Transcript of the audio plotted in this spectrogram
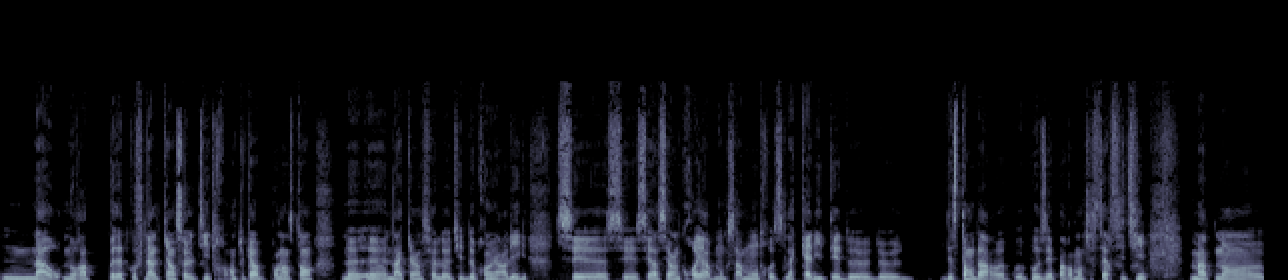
n'aura peut-être qu'au final qu'un seul titre, en tout cas pour l'instant n'a qu'un seul titre de Première Ligue, c'est c'est assez incroyable. Donc ça montre la qualité de, de des standards posés par Manchester City. Maintenant,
